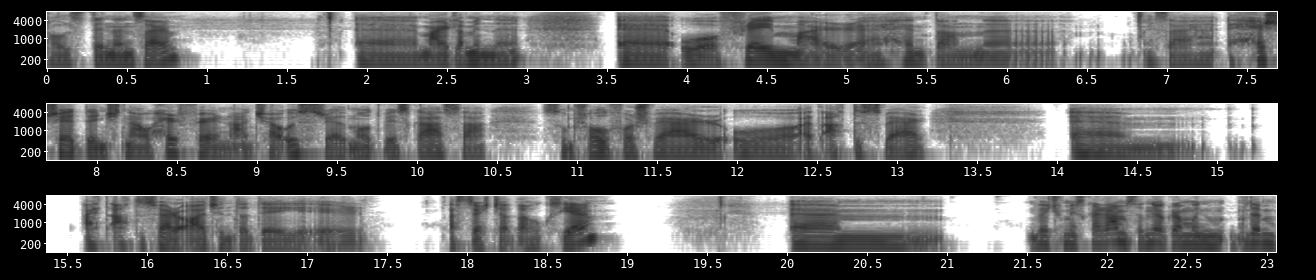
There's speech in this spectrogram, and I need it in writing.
palestinenser, eh, mer eller minne, eh, og fremmer hentan eh, så hersedingene og herferdene av Israel mot vi Gaza som selvforsvær og et attesvær. Um, ett att det svære agent att det er att stretcha det också igen. Ehm vet ikke om jeg skal ramse noen av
